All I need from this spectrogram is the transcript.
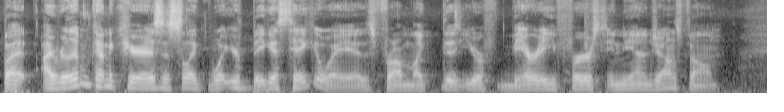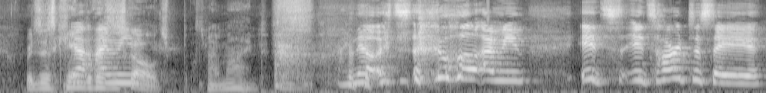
but I really am kind of curious as to like what your biggest takeaway is from like the, your very first Indiana Jones film, which is King Yeah, of the I Crystal Skull, blows my mind. I know it's well. I mean, it's it's hard to say.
